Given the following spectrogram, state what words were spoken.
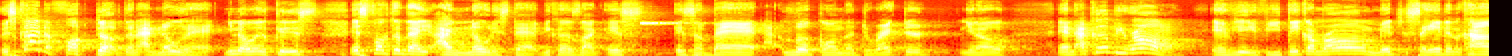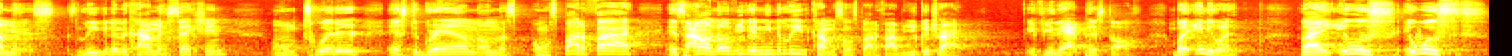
it's kind of fucked up that I know that. You know, it's, it's it's fucked up that I noticed that because like it's it's a bad look on the director. You know, and I could be wrong. If you if you think I'm wrong, say it in the comments. Leave it in the comment section on Twitter, Instagram, on the on Spotify. It's I don't know if you can even leave comments on Spotify, but you could try if you're that pissed off. But anyway, like it was it was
